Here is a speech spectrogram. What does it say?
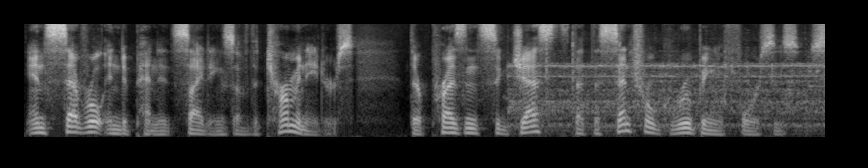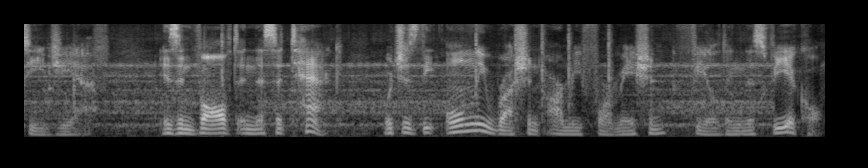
and several independent sightings of the Terminators, their presence suggests that the Central Grouping of Forces, CGF, is involved in this attack, which is the only Russian army formation fielding this vehicle.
